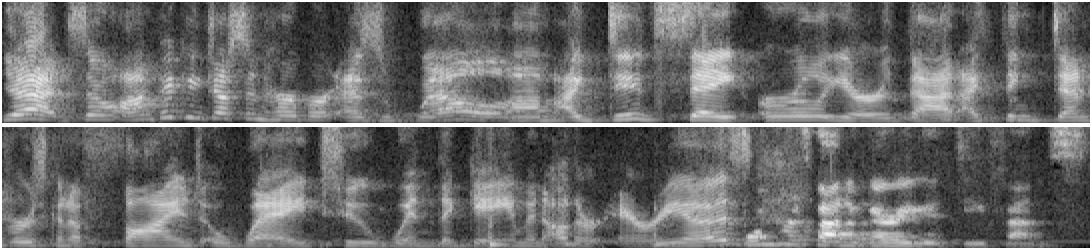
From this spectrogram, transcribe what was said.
Yeah, so I'm picking Justin Herbert as well. Um, I did say earlier that I think Denver is going to find a way to win the game in other areas. Denver's got a very good defense.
